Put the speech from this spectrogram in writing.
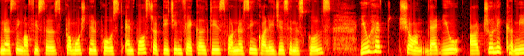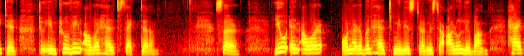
nursing officers, promotional posts and posts of teaching faculties for nursing colleges and schools, you have shown shown that you are truly committed to improving our health sector. Sir, you and our Honorable Health Minister, Mr. Alo Libang, had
